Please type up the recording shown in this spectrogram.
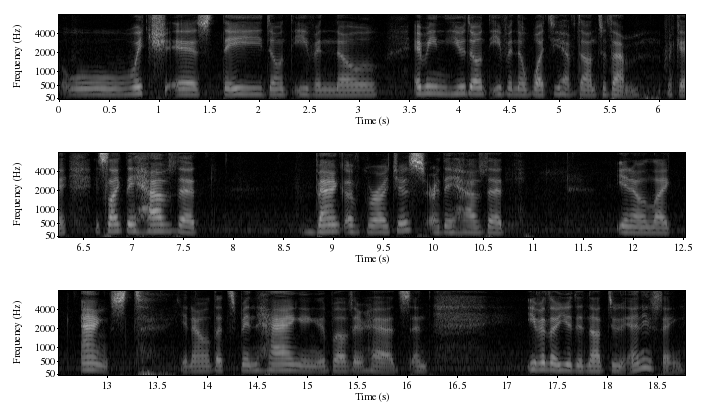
which is they don't even know. I mean, you don't even know what you have done to them. Okay? It's like they have that bank of grudges or they have that, you know, like angst you know, that's been hanging above their heads. And even though you did not do anything,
